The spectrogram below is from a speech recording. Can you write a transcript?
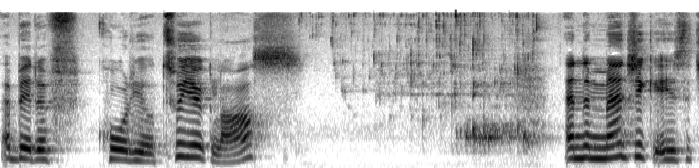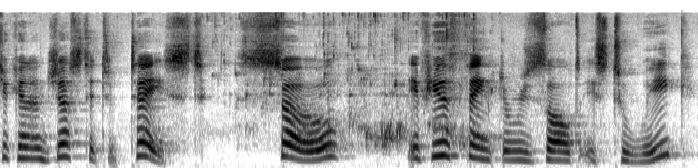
a bit of cordial to your glass. And the magic is that you can adjust it to taste. So if you think the result is too weak,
